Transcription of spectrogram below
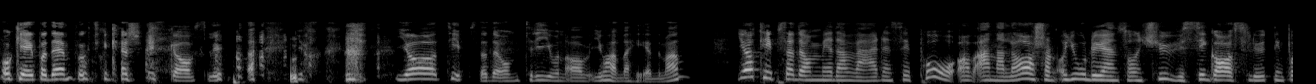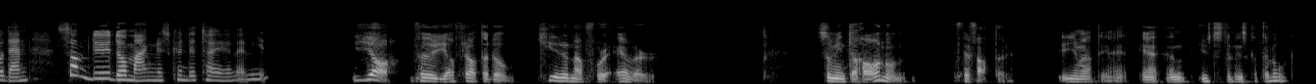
Okej, på den punkten kanske vi ska avsluta. Jag, jag tipsade om trion av Johanna Hedman. Jag tipsade om Medan världen ser på av Anna Larsson och gjorde ju en sån tjusig avslutning på den som du då Magnus kunde ta över vid. Ja, för jag pratade om Kiruna Forever. Som inte har någon författare. I och med att det är en utställningskatalog.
